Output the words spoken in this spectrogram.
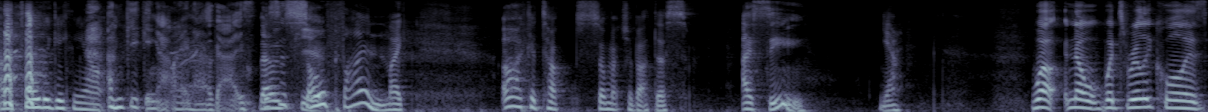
I'm totally geeking out. I'm geeking out right now, guys. That this is cute. so fun. Like, oh, I could talk so much about this. I see. Yeah. Well, no, what's really cool is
